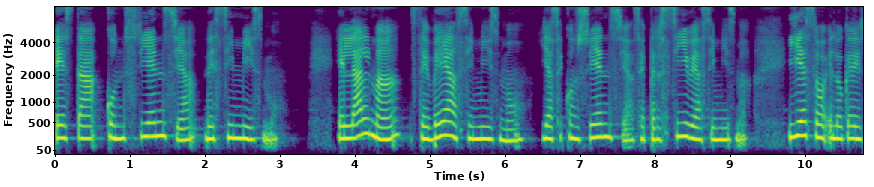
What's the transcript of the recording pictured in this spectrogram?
esta conciencia de sí mismo. El alma se ve a sí mismo y hace conciencia, se percibe a sí misma. Y eso es lo que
